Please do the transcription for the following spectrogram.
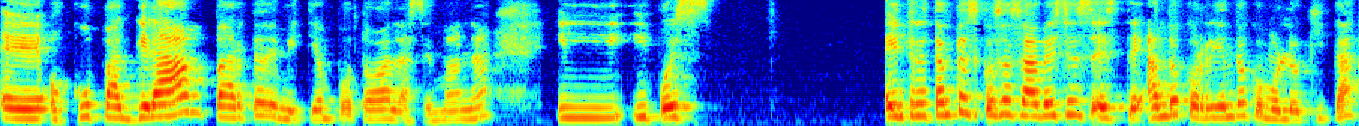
eh, ocupa gran parte de mi tiempo toda la semana. Y, pues, entre tantas cosas, a veces este, ando corriendo como loquita,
